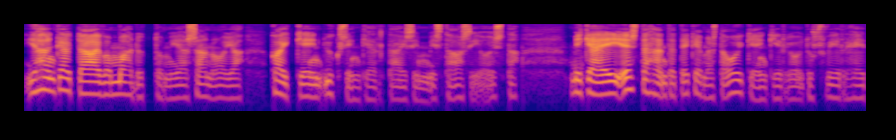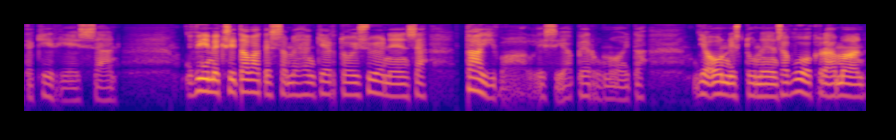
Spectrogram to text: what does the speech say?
ja hän käyttää aivan mahdottomia sanoja kaikkein yksinkertaisimmista asioista, mikä ei estä häntä tekemästä oikein kirjoitusvirheitä kirjeissään. Viimeksi tavatessamme hän kertoi syöneensä taivaallisia perunoita ja onnistuneensa vuokraamaan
